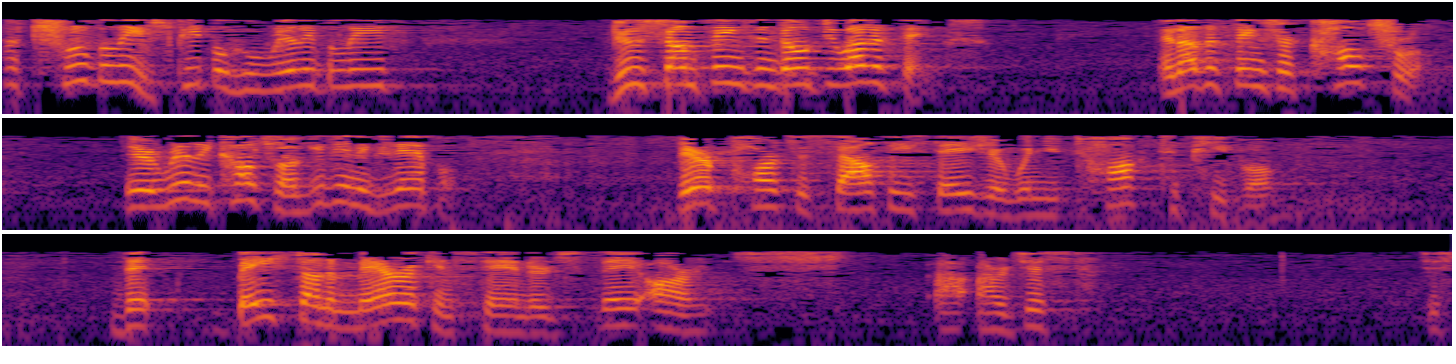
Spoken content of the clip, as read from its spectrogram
Now, true believers, people who really believe, do some things and don't do other things. And other things are cultural. They're really cultural. I'll give you an example. There are parts of Southeast Asia when you talk to people that, based on American standards, they are uh, are just just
